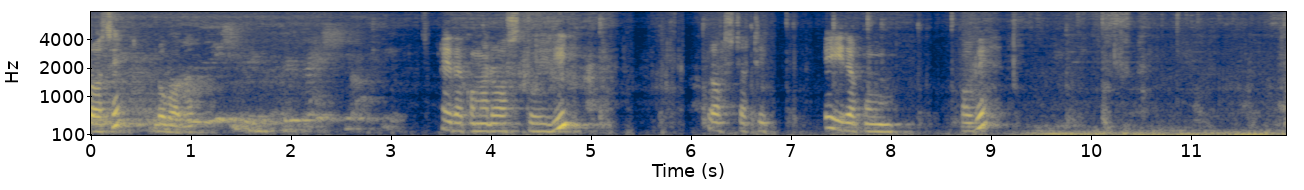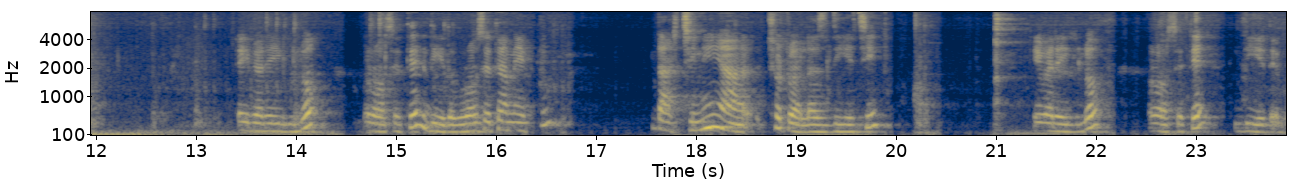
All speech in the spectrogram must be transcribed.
রসে ডোবাবো। এই দেখো আমার রস তৈরি। রসটা ঠিক এইরকম হবে। এইবার এইগুলো রসেতে দিয়ে দেবো। রসেতে আমি একটু দারচিনি আর ছোটো এলাচ দিয়েছি। এবার এইগুলো রসেতে দিয়ে দেব।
